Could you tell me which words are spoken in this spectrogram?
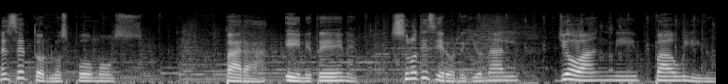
del sector Los Pomos. Para NTN, su noticiero regional, Joanny Paulino.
